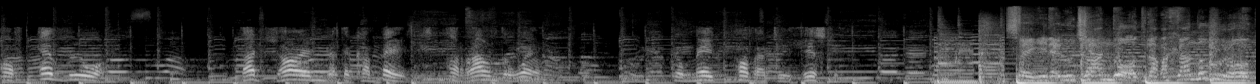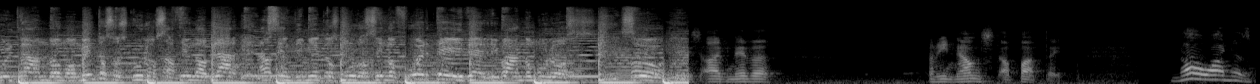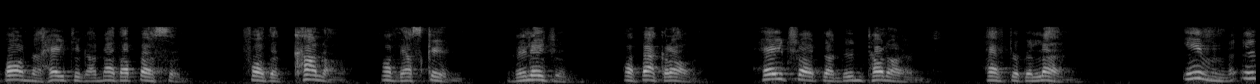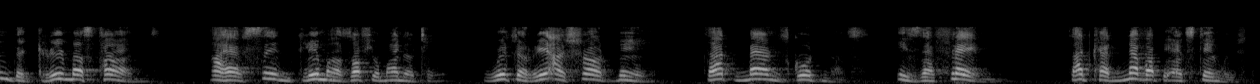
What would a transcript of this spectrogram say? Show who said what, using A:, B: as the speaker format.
A: of everyone that joined the campaigns around the world to make poverty history.
B: Seguiré luchando, trabajando duro, ocultando momentos oscuros, haciendo hablar a sentimientos mudos, siendo fuerte y derribando muros. Sí.
C: I've never renounced apartheid.
A: No one is born hating another person for the color of their skin, religion, or background. Hatred and intolerance have to be learned. Even in the grimmest times, I have seen glimmers of humanity which reassured me that man's goodness is a flame that can never be extinguished.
